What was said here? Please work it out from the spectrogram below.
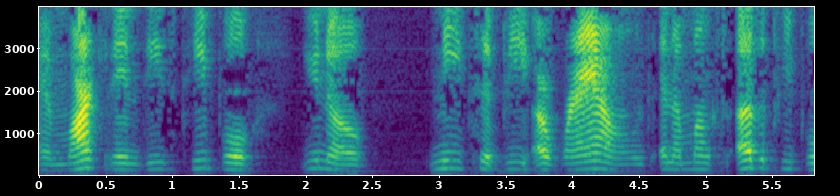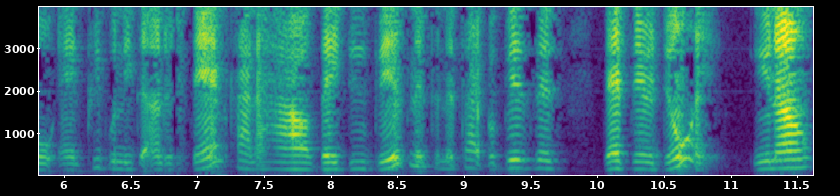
and marketing. These people, you know, need to be around and amongst other people and people need to understand kind of how they do business and the type of business that they're doing, you know?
